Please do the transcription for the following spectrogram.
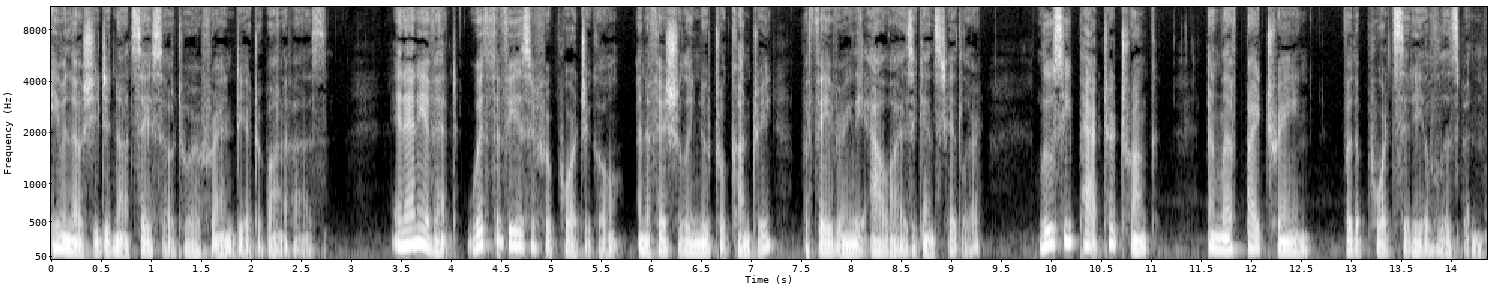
even though she did not say so to her friend Deirdre Bonifaz. In any event, with the visa for Portugal, an officially neutral country but favoring the Allies against Hitler, Lucy packed her trunk and left by train for the port city of Lisbon.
